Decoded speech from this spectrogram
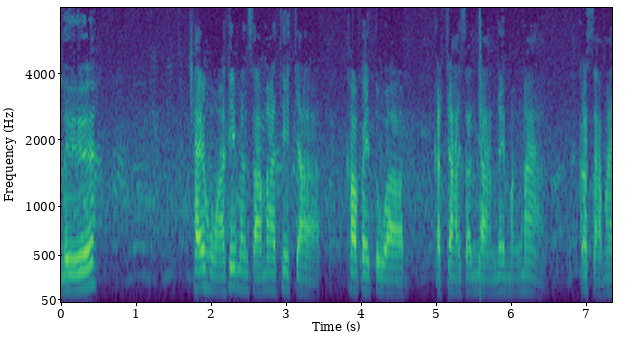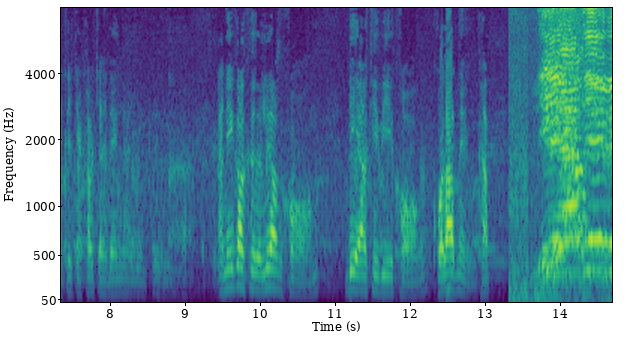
หรือใช้หัวที่มันสามารถที่จะเข้าไปตัวกระจายสัญญาณได้มาก ๆ ก็สามารถที่จะเข้าใจได้ง่ายยิ่งขึ้นนะครับ อันนี้ก็คือเรื่องของ DLTV ของโคราชหนึ่งครับ DLTV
